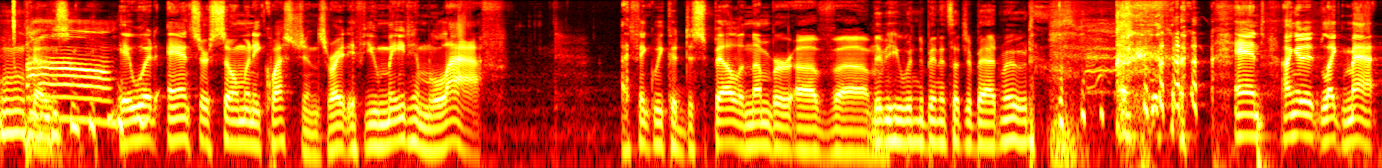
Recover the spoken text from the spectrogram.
because it would answer so many questions, right? If you made him laugh, I think we could dispel a number of um, Maybe he wouldn't have been in such a bad mood. and I'm gonna like Matt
